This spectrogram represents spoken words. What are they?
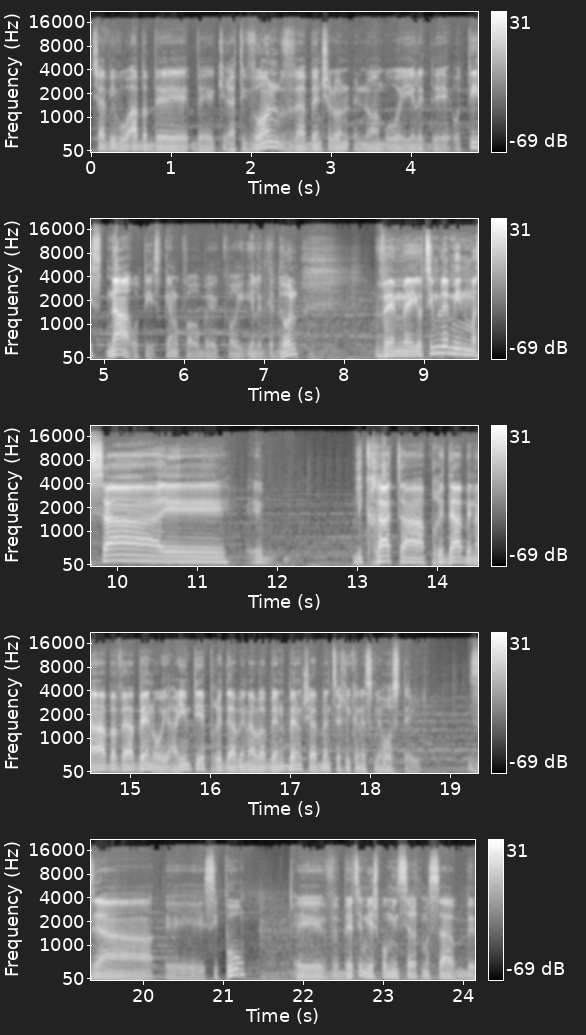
שי אביב הוא אבא ב- בקריית טבעון, והבן שלו, נועם, הוא ילד אה, אוטיסט, נער אוטיסט, כן? הוא כבר, ב- כבר ילד גדול. והם אה, יוצאים למין מסע אה, אה, לקראת הפרידה בין האבא והבן, או האם תהיה פרידה בין אבא והבן, כשהבן צריך להיכנס להוסטל. זה הסיפור. אה, ובעצם יש פה מין סרט מסע ב-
